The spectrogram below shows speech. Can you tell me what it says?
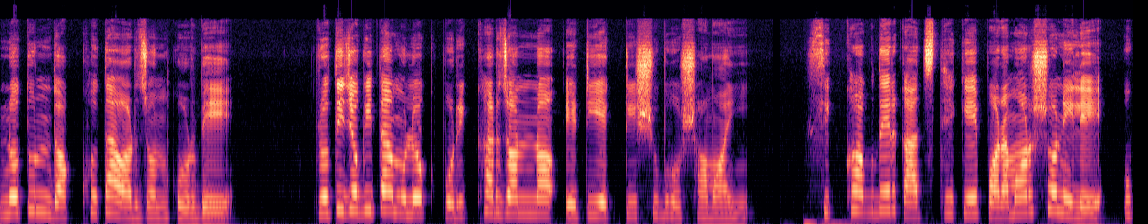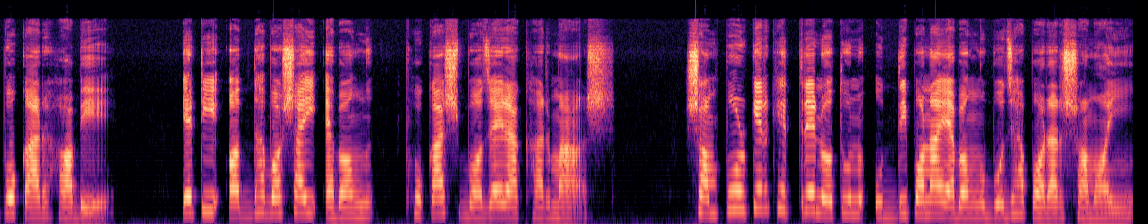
নতুন দক্ষতা অর্জন করবে। প্রতিযোগিতামূলক পরীক্ষার জন্য এটি একটি শুভ সময়। শিক্ষকদের কাছ থেকে পরামর্শ নিলে উপকার হবে। এটি অধ্যাবসায় এবং ফোকাস বজায় রাখার মাস। সম্পর্কের ক্ষেত্রে নতুন উদ্দীপনা এবং বোঝাপড়ার সময়।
